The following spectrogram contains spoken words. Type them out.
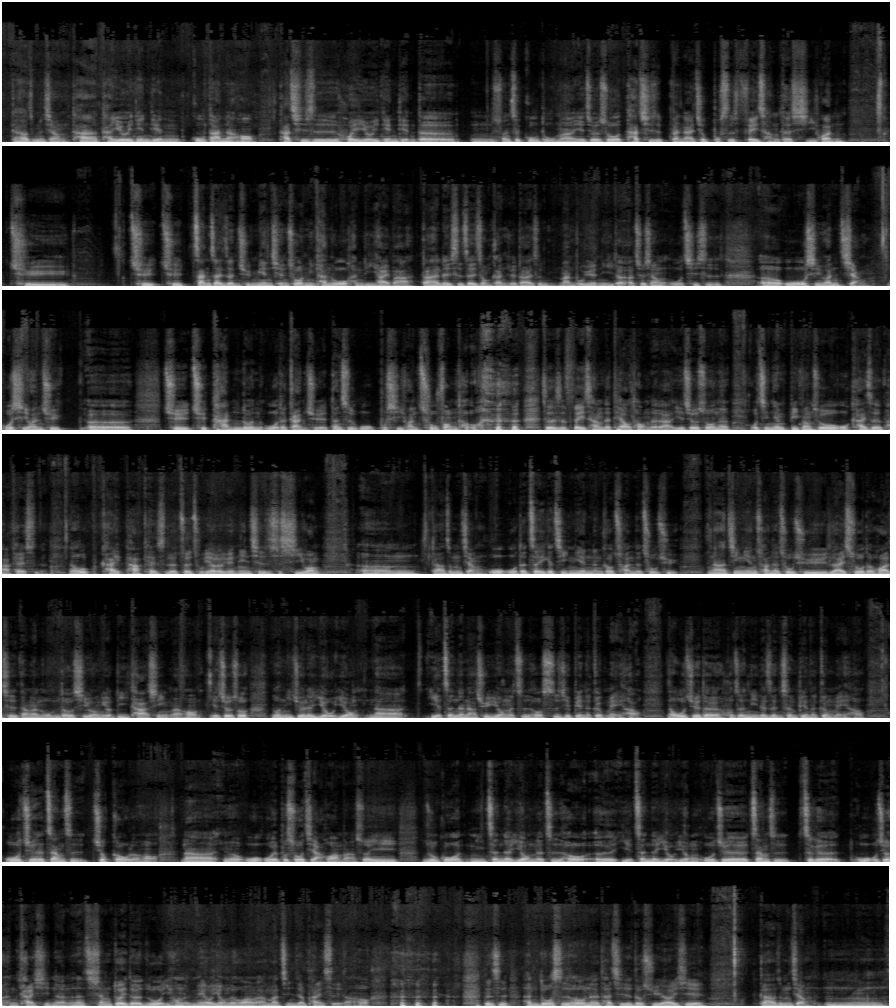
该要怎么讲？他他有一点点孤单呐，哈，他其实会有一点点的，嗯，算是孤独吗？也就是说，他其实本来就不是非常的喜欢去。去去站在人群面前说，你看我很厉害吧？大概类似这种感觉，大概是蛮不愿意的。就像我其实，呃，我我喜欢讲，我喜欢去呃去去谈论我的感觉，但是我不喜欢出风头，这是非常的跳痛的啦。也就是说呢，我今天比方说我开这个 podcast 的，那我开 podcast 的最主要的原因，其实是希望，嗯、呃，大家怎么讲？我我的这个经验能够传得出去。那经验传得出去来说的话，其实当然我们都希望有利他性嘛，哈。也就是说，如果你觉得有用，那也真的拿去用了之后，世界变得更美好。那我觉得，或者你的人生变得更美好，我觉得这样子就够了齁。那因为我我也不说假话嘛，所以如果你真的用了之后，而也真的有用，我觉得这样子这个我我就很开心了。那相对的，如果用了没有用的话，阿妈今天拍谁了齁？但是很多时候呢，它其实都需要一些，刚刚怎么讲？嗯。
